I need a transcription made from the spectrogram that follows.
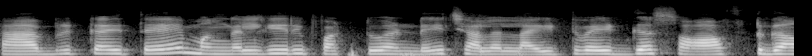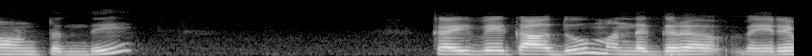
ఫ్యాబ్రిక్ అయితే మంగళగిరి పట్టు అండి. చాలా లైట్ వెయిట్గా సాఫ్ట్గా ఉంటుంది. ఇంకా ఇవే కాదు మన దగ్గర వేరే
